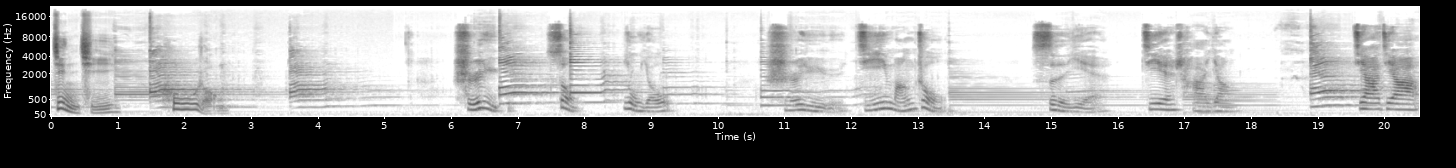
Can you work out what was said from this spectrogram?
尽其枯荣。时雨，宋，陆游。时雨急芒种，四野皆插秧。家家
